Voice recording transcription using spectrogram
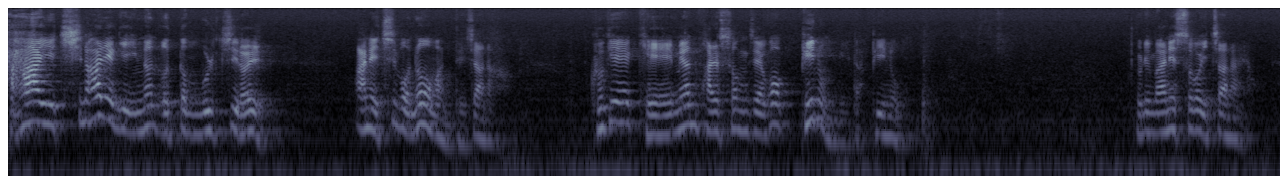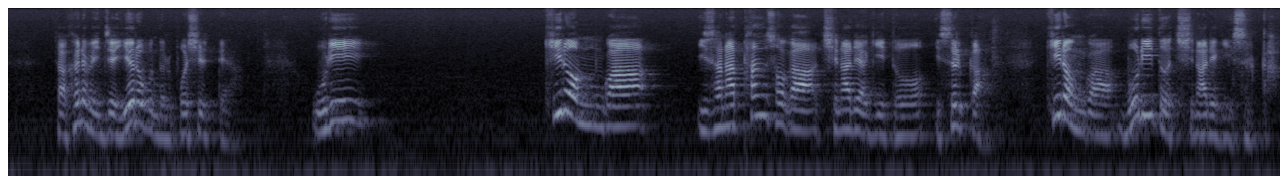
다 이 친화력이 있는 어떤 물질을 안에 집어넣으면 되잖아. 그게 계면 활성제고 비누입니다. 비누. 우리 많이 쓰고 있잖아요. 자, 그러면 이제 여러분들 보실 때 우리 기름과 이산화탄소가 친화력이 더 있을까? 기름과 물이 더 친화력이 있을까?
